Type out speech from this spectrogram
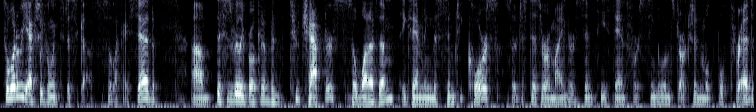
So what are we actually going to discuss? So like I said, um, this is really broken up into two chapters. So one of them examining the SIMT cores. So just as a reminder, SIMT stands for single instruction multiple thread.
